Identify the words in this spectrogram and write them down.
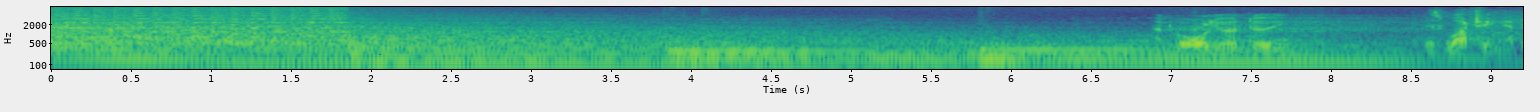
Watching it.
